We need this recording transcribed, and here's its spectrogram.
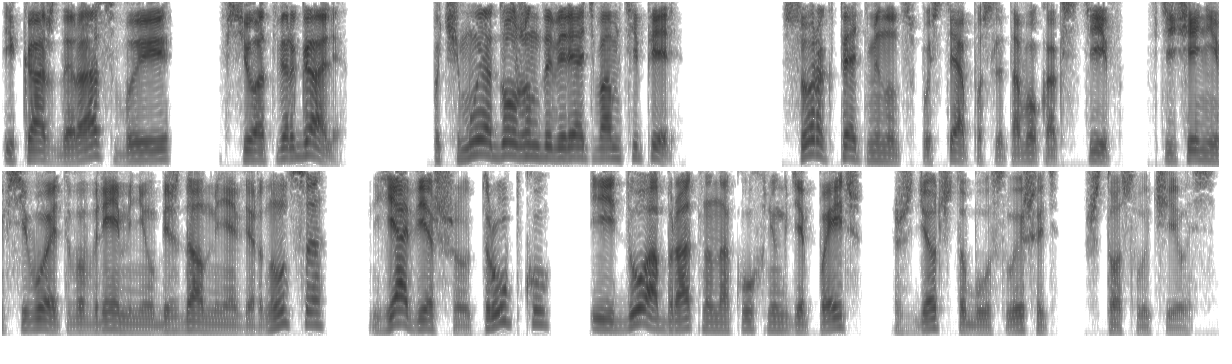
и каждый раз вы все отвергали. Почему я должен доверять вам теперь? 45 минут спустя, после того, как Стив в течение всего этого времени убеждал меня вернуться, я вешаю трубку и иду обратно на кухню, где Пейдж ждет, чтобы услышать, что случилось.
